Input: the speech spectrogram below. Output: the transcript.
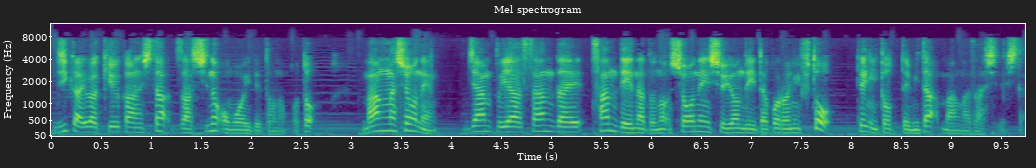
次回は休刊した雑誌の思い出とのこと。漫画少年、ジャンプやサンデーなどの少年誌を読んでいた頃にふと手に取ってみた漫画雑誌でした。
